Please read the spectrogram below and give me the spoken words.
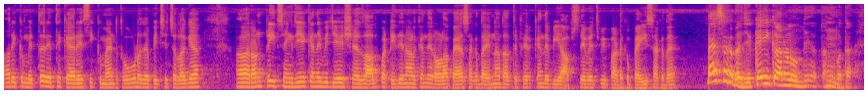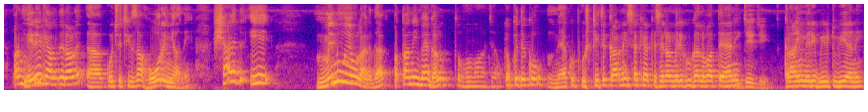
ਔਰ ਇੱਕ ਮਿੱਤਰ ਇੱਥੇ ਕਹਿ ਰਹੇ ਸੀ ਕਮੈਂਟ ਥੋੜਾ ਜਿਹਾ ਪਿੱਛੇ ਚਲਾ ਗਿਆ। ਰਣਪ੍ਰੀਤ ਸਿੰਘ ਜੀ ਇਹ ਕਹਿੰਦੇ ਵੀ ਜੇ ਸ਼ਹਿਜ਼ਾਦ ਭੱਟੀ ਦੇ ਨਾਲ ਕਹਿੰਦੇ ਰੌਲਾ ਪੈ ਸਕਦਾ ਇਹਨਾਂ ਦਾ ਤੇ ਫਿਰ ਕਹਿੰਦੇ ਵੀ ਆਪਸ ਦੇ ਵਿੱਚ ਵੀ ਪਟਕ ਪੈ ਹੀ ਸਕਦਾ ਹੈ। ਪੈ ਸਕਦਾ ਜੀ ਕਈ ਕਾਰਨ ਹੁੰਦੇ ਆ ਤੁਹਾਨੂੰ ਪਤਾ। ਪਰ ਮੇਰੇ ਖਿਆਲ ਦੇ ਨਾਲ ਕੁਝ ਚੀਜ਼ਾਂ ਹੋ ਰਹੀਆਂ ਨੇ। ਸ਼ਾਇਦ ਇਹ ਮੈਨੂੰ ਇਉਂ ਲੱਗਦਾ ਪਤਾ ਨਹੀਂ ਮੈਂ ਗਲਤ ਹੋਵਾਂ ਜਾਂ ਕਿਉਂਕਿ ਦੇਖੋ ਮੈਂ ਕੋਈ ਪੁਸ਼ਟੀ ਤੇ ਕਰ ਨਹੀਂ ਸਕਿਆ ਕਿਸੇ ਨਾਲ ਮੇਰੀ ਕੋਈ ਗੱਲਬਾਤ ਹੈ ਨਹੀਂ। ਜੀ ਜੀ। ਕ੍ਰਾਈਮ ਮੇਰੀ ਬੀਟ ਵੀ ਹੈ ਨਹੀਂ।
